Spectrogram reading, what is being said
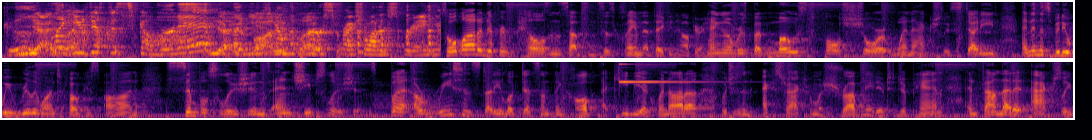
good. Yeah, like you're you just discovered it. Yeah, like your you just found the like- first freshwater spring. So a lot of different pills and substances claim that they can help your hangovers, but most fall short when actually studied. And in this video, we really wanted to focus on simple solutions and cheap solutions. But a recent study looked at something called Akebia quinata, which is an extract from a shrub native to Japan, and found that it actually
